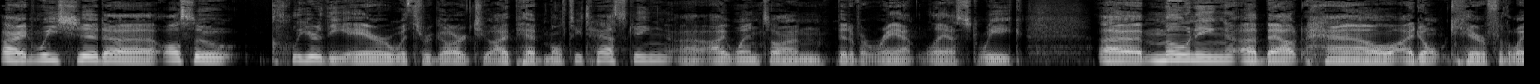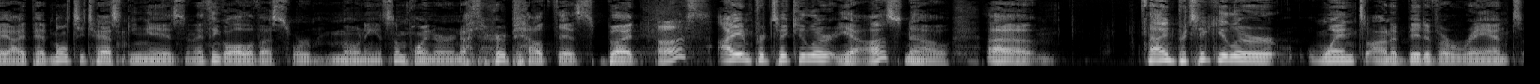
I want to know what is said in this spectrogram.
All right, we should uh, also clear the air with regard to iPad multitasking. Uh, I went on a bit of a rant last week. Uh, moaning about how I don't care for the way iPad multitasking is, and I think all of us were moaning at some point or another about this. But Us? I, in particular, yeah, us, no. Um I in particular went on a bit of a rant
